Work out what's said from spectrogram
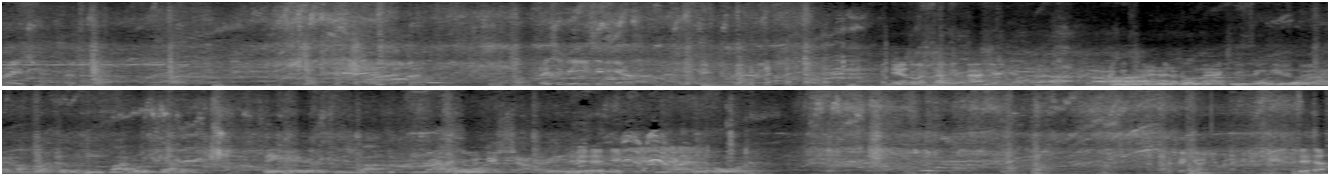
Grace They should be easy to get around, man. and the other one's not even out here yet. Uh, so I, All I, I don't know if we're Max going is to 340 senior, go, but Ryan on front, 17507. The two spot, 16501, and 16504. Pick on you when I get a chance.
